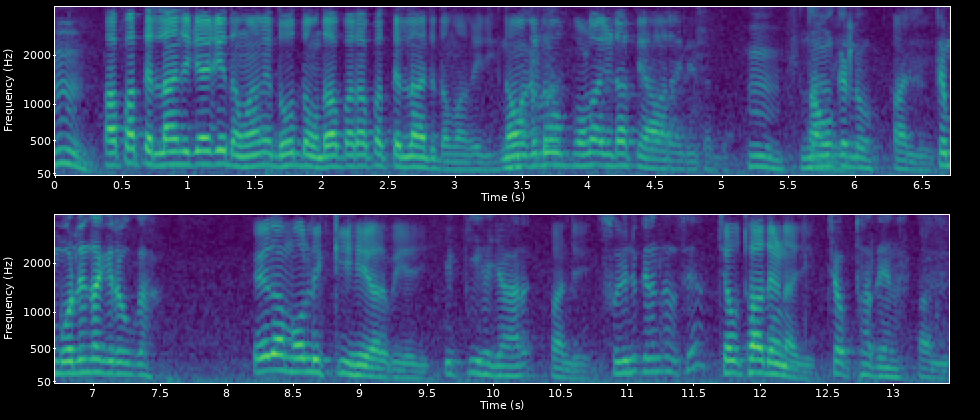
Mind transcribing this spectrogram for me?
ਹੂੰ। ਆਪਾਂ ਤਿੱਲਾਂ 'ਚ ਕਹਿ ਕੇ ਦਵਾਂਗੇ ਦੁੱਧ ਆਉਂਦਾ ਪਰ ਆਪਾਂ ਤਿੱਲਾਂ 'ਚ ਦਵਾਂਗੇ ਜੀ। 9 ਕਿਲੋ ਬੌਲਾ ਜਿਹੜਾ ਤਿਆਰ ਹੈ ਇਹਦੇ ਥੱਲੇ। ਹੂੰ 9 ਕਿਲੋ। ਹਾਂਜੀ। ਤੇ ਮੁੱਲ ਇਹਦਾ ਕੀ ਰਹੂਗਾ? ਇਹਦਾ ਮੁੱਲ 21000 ਰੁਪਏ ਜੀ। 21000 ਹਾਂਜੀ। ਸੂਈ ਨੂੰ ਕਿਹਨੇ ਦੱਸਿਆ? ਚੌਥਾ ਦੇਣਾ ਜੀ। ਚੌਥਾ ਦਿਨ। ਹਾਂਜੀ।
